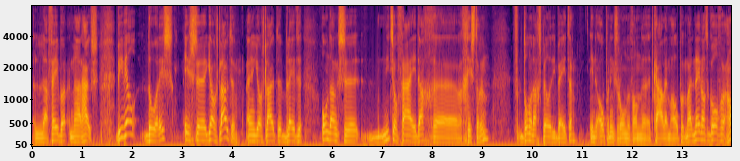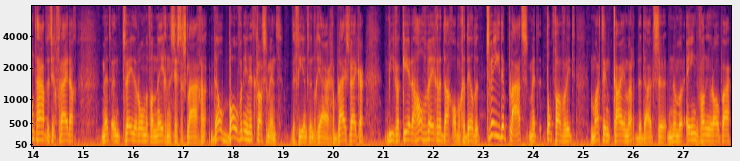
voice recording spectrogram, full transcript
Lafeber naar huis. Wie wel door is, is eh, Joost Luiten. En Joost Luiten bleef de, ondanks eh, niet zo'n fraaie dag eh, gisteren... Donderdag speelde hij beter in de openingsronde van het KLM Open. Maar de Nederlandse golfer handhaafde zich vrijdag met een tweede ronde van 69 slagen wel bovenin het klassement. De 24-jarige Blijswijker bivakkeerde halverwege de dag op een gedeelde tweede plaats met topfavoriet Martin Keimer, de Duitse nummer 1 van Europa,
